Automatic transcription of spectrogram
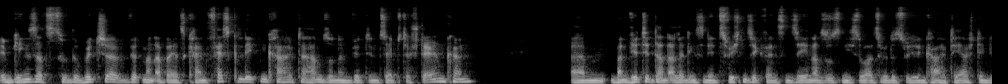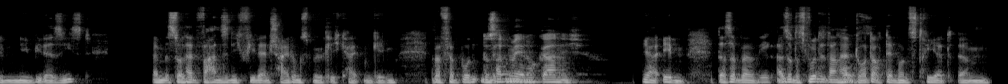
Im Gegensatz zu The Witcher wird man aber jetzt keinen festgelegten Charakter haben, sondern wird den selbst erstellen können. Ähm, man wird den dann allerdings in den Zwischensequenzen sehen. Also es ist nicht so, als würdest du den Charakter herstellen, den du nie wieder siehst. Ähm, es soll halt wahnsinnig viele Entscheidungsmöglichkeiten geben. Aber verbunden. Das hatten wir ja noch gar nicht. Ja, eben. Das aber, also das wurde dann halt dort auch demonstriert. Ähm,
